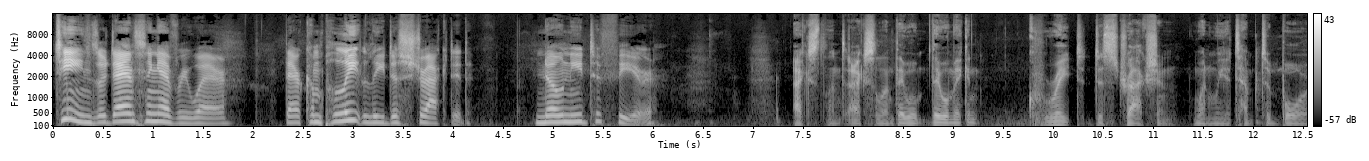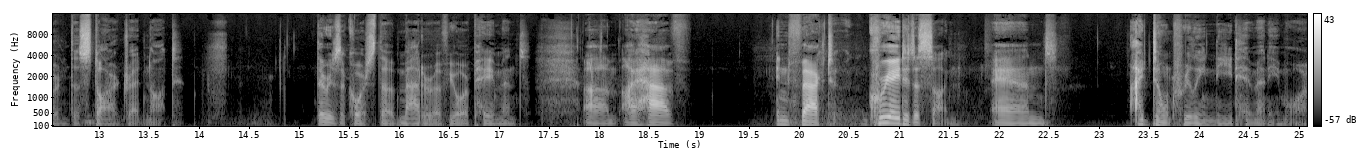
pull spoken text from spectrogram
Teens are dancing everywhere. They're completely distracted. No need to fear. Excellent, excellent. They will they will make a great distraction when we attempt to board the Star Dreadnought. There is, of course, the matter of your payment. Um, I have, in fact, created a son, and I don't really need him anymore.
